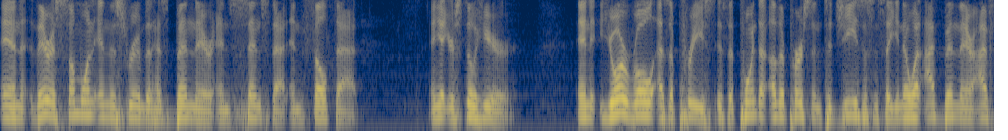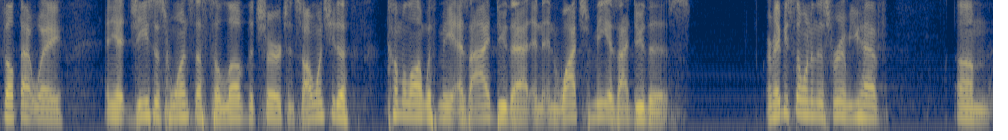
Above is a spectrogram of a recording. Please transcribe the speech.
And there is someone in this room that has been there and sensed that and felt that. And yet you're still here. And your role as a priest is to point that other person to Jesus and say, you know what, I've been there, I've felt that way. And yet Jesus wants us to love the church. And so I want you to come along with me as I do that and, and watch me as I do this. Or maybe someone in this room, you have, um,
